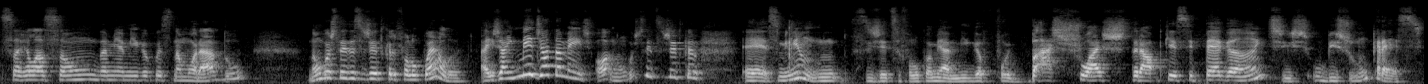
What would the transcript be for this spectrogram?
essa relação da minha amiga com esse namorado. Não gostei desse jeito que ele falou com ela. Aí já imediatamente, ó, oh, não gostei desse jeito que ele. É, esse menino, esse jeito que você falou com a minha amiga foi baixo astral. Porque se pega antes, o bicho não cresce.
